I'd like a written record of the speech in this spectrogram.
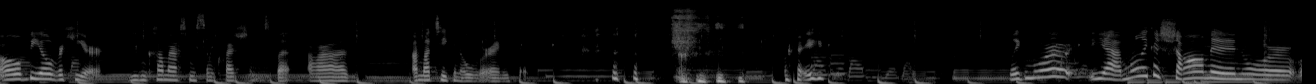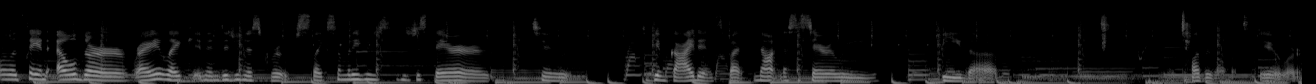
I'll be over here. You can come ask me some questions, but uh, I'm not taking over anything, right? Like more, yeah, more like a shaman or or let's say an elder, right? Like in indigenous groups, like somebody who's who's just there to to give guidance, but not necessarily be the tell everyone what to do or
